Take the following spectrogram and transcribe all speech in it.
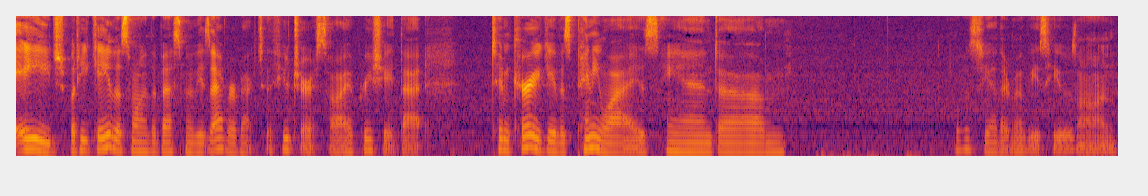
aged, but he gave us one of the best movies ever, Back to the Future. So I appreciate that. Tim Curry gave us Pennywise, and um, what was the other movies he was on?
